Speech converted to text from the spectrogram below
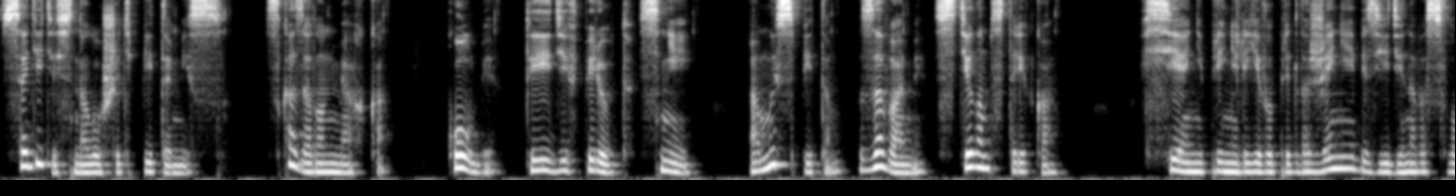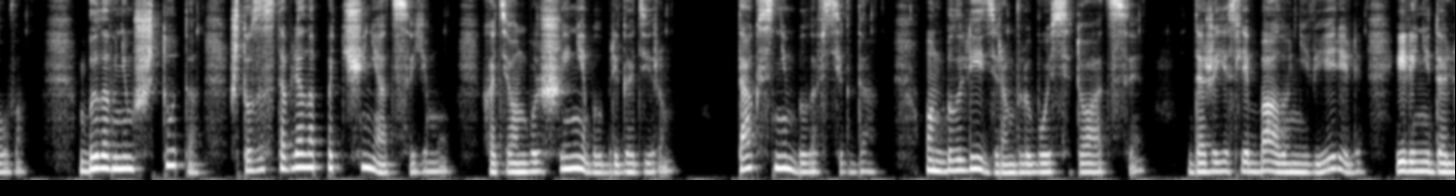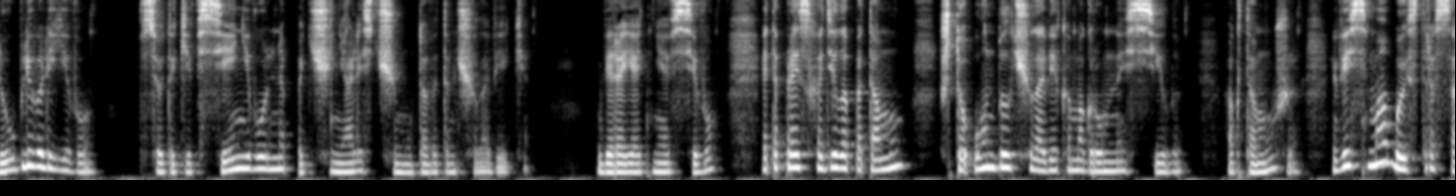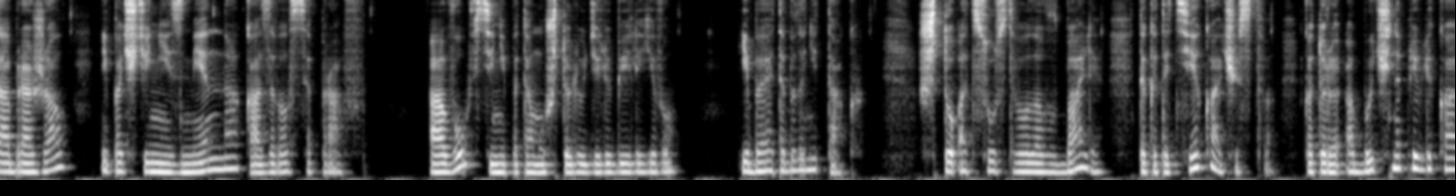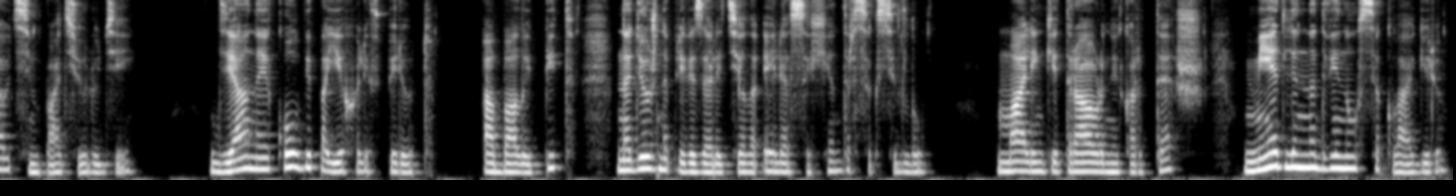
«Садитесь на лошадь Пита, мисс», — сказал он мягко. «Колби, ты иди вперед, с ней, а мы с Питом за вами, с телом старика». Все они приняли его предложение без единого слова. Было в нем что-то, что заставляло подчиняться ему, хотя он больше и не был бригадиром. Так с ним было всегда. Он был лидером в любой ситуации. Даже если Балу не верили или недолюбливали его, все-таки все невольно подчинялись чему-то в этом человеке. Вероятнее всего, это происходило потому, что он был человеком огромной силы, а к тому же весьма быстро соображал и почти неизменно оказывался прав. А вовсе не потому, что люди любили его, ибо это было не так. Что отсутствовало в Бале, так это те качества, которые обычно привлекают симпатию людей. Диана и Колби поехали вперед, а Бал и Пит надежно привязали тело Элиаса Хендерса к седлу. Маленький траурный кортеж медленно двинулся к лагерю,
